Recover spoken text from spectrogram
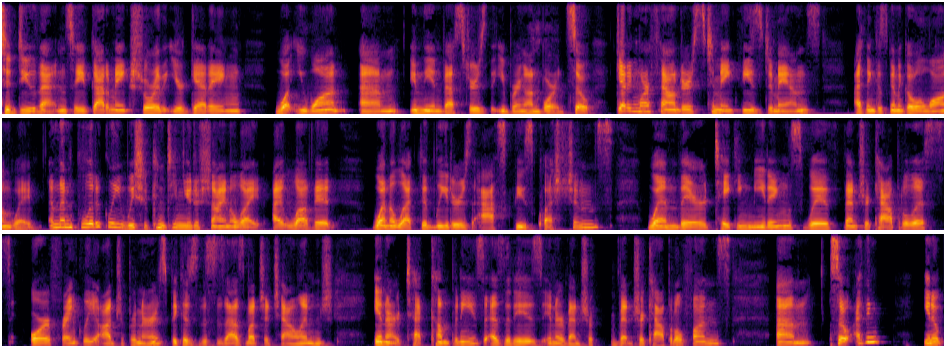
to do that, and so you've got to make sure that you're getting what you want um, in the investors that you bring on board. So getting more founders to make these demands, I think, is going to go a long way. And then politically, we should continue to shine a light. I love it when elected leaders ask these questions when they're taking meetings with venture capitalists or frankly entrepreneurs because this is as much a challenge in our tech companies as it is in our venture venture capital funds um, so i think you know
